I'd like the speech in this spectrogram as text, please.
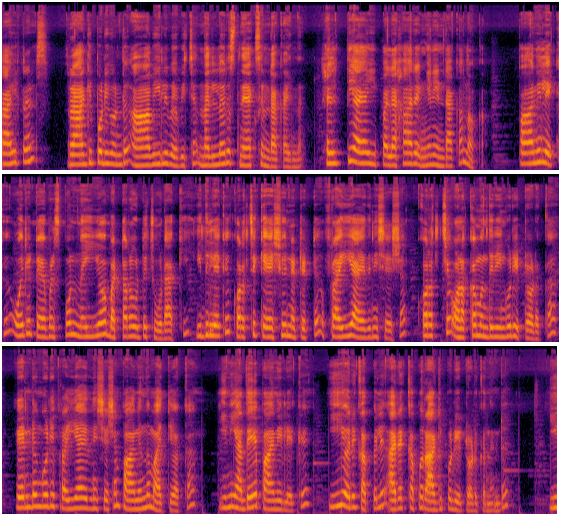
ഹായ് ഫ്രണ്ട്സ് റാഗിപ്പൊടി കൊണ്ട് ആവിയിൽ വേവിച്ച നല്ലൊരു സ്നാക്സ് ഉണ്ടാക്കാം ഇന്ന്. ഹെൽത്തിയായ ഈ പലഹാരം എങ്ങനെ ഉണ്ടാക്കാൻ നോക്കാം. പാനിലേക്ക് ഒരു ടേബിൾ സ്പൂൺ നെയ്യോ ബട്ടറോ ഇട്ട് ചൂടാക്കി ഇതിലേക്ക് കുറച്ച് കേശുവിനിട്ടിട്ട് ഫ്രൈ ആയതിന് ശേഷം കുറച്ച് ഉണക്കമുന്തിരിയും കൂടി ഇട്ട് കൊടുക്കുക. രണ്ടും കൂടി ഫ്രൈ ആയതിന് ശേഷം പാനിൽ നിന്ന് മാറ്റി വെക്കുക. ഇനി അതേ പാനിലേക്ക് ഈ ഒരു കപ്പിൽ അര കപ്പ് റാഗിപ്പൊടി ഇട്ട് കൊടുക്കുന്നുണ്ട്. ഈ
